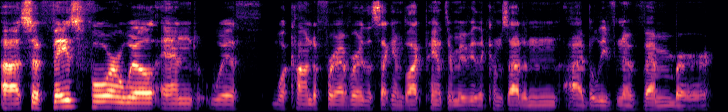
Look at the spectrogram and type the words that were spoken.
Uh, so Phase Four will end with Wakanda Forever, the second Black Panther movie that comes out in, I believe, November.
